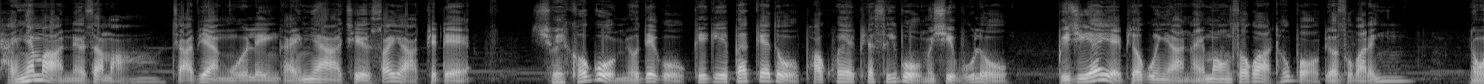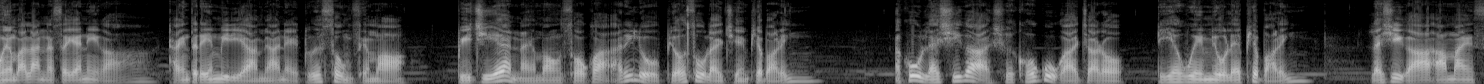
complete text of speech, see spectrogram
ထိုင်းမြန်မာနယ်စပ်မှာဂျာဖြန့်ငွေလိန်ဂိုင်းများအခြေစိုက်ရာဖြစ်တဲ့ ရွှေကုတ်ကိုမျိုးတစ်ကို KK ဘက်ကက်တို့ဖောက်ခွဲဖျက်ဆီးဖို့မရှိဘူးလို့ BGN ရဲ့ပြောခွင့်ရနိုင်မောင်စောကထုတ်ပေါ်ပြောဆိုပါတယ်။နိုဝင်ဘာလ20ရက်နေ့ကထိုင်းသတင်းမီဒီယာများနဲ့တွဲဆုံစင်မှာ BGN နိုင်မောင်စောကအဲ့ဒီလိုပြောဆိုလိုက်ခြင်းဖြစ်ပါတယ်။အခုလက်ရှိကရွှေခိုးကူကကြတော့တရားဝင်မျိုးလည်းဖြစ်ပါတယ်။လက်ရှိက MIC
